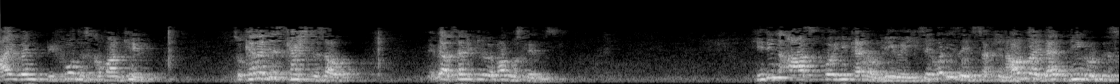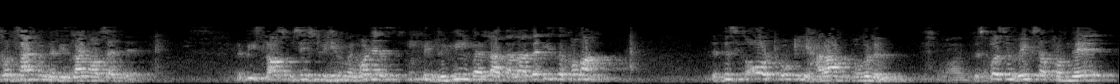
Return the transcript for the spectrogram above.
I went before this command came. So can I just cash this out? Maybe I'll sell it to the non-Muslims. He didn't ask for any kind of leeway. He said, what is the instruction? How do I deal with this consignment that is lying outside there? Nabi Sallallahu says to him, and what has been revealed by Allah Ta'ala, that is the command. That this is all totally haram, forbidden. This person wakes up from there,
